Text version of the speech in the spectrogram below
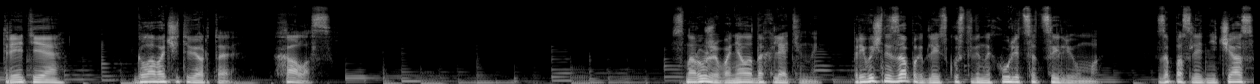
третья. Глава четвертая. Халас. Снаружи воняло дохлятиной. Привычный запах для искусственных улиц ацилиума. За последний час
